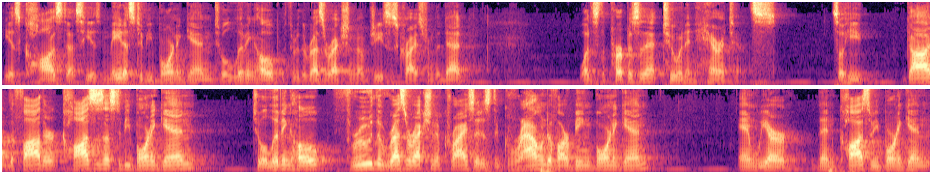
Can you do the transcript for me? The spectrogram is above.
he has caused us. He has made us to be born again to a living hope through the resurrection of Jesus Christ from the dead. What's the purpose of that? To an inheritance. So he God the Father causes us to be born again to a living hope through the resurrection of Christ. It is the ground of our being born again. And we are then caused to be born again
